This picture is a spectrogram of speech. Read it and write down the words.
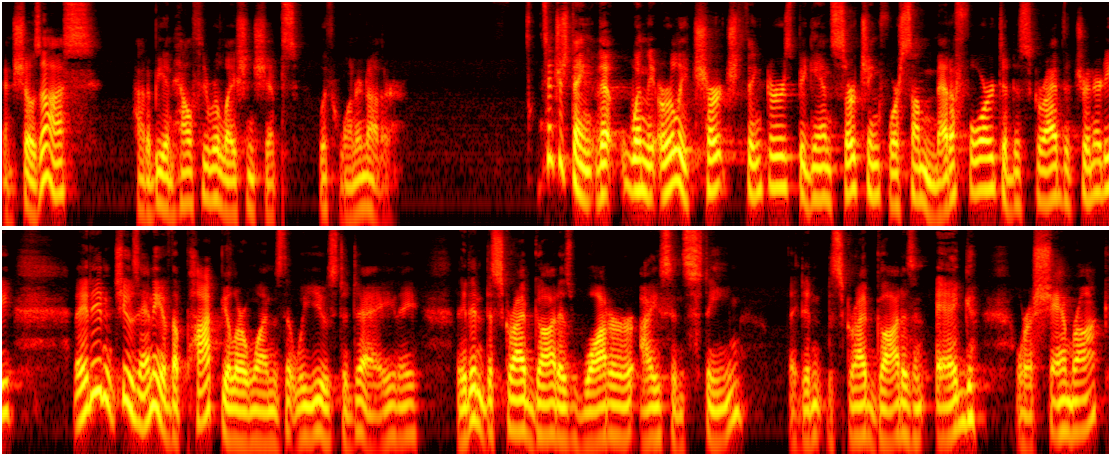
and shows us how to be in healthy relationships with one another. It's interesting that when the early church thinkers began searching for some metaphor to describe the Trinity, they didn't choose any of the popular ones that we use today. They, they didn't describe God as water, ice, and steam. They didn't describe God as an egg or a shamrock.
